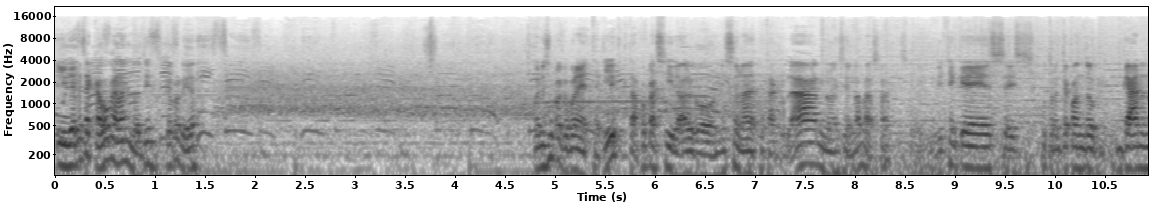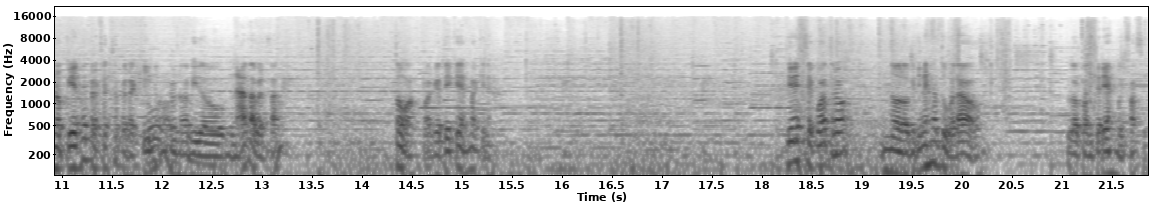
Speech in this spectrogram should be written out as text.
Y literalmente acabó ganando, tío, qué realidad. Bueno, eso porque poner este clip, tampoco ha sido algo, no sido nada espectacular, no ha sido nada, ¿sabes? Dicen que es, justamente cuando gana no pierde, perfecto, pero aquí no, no ha habido nada, ¿verdad? Toma, para que piques máquina. ¿Tienes C4? No, lo que tienes es a tu grado. Lo contarías muy fácil.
